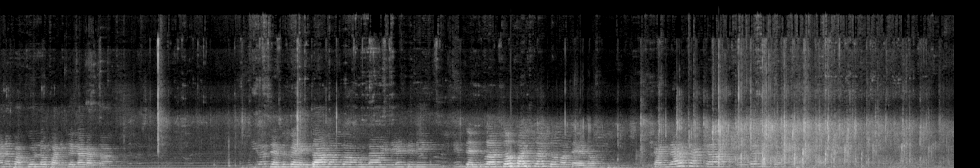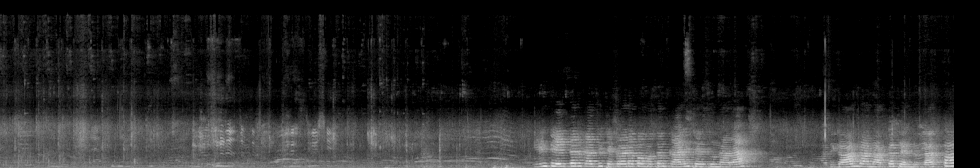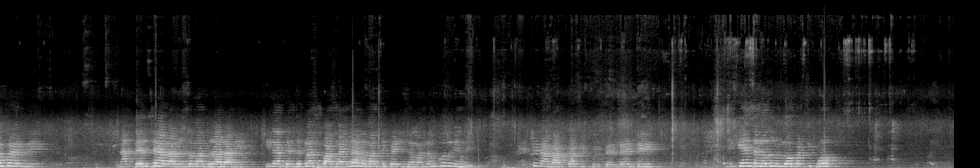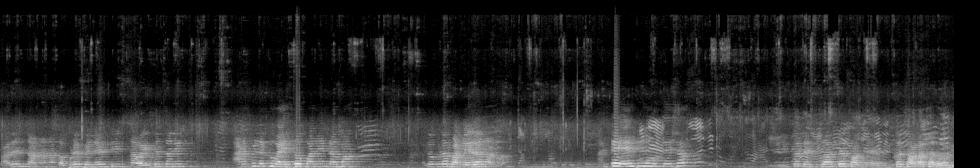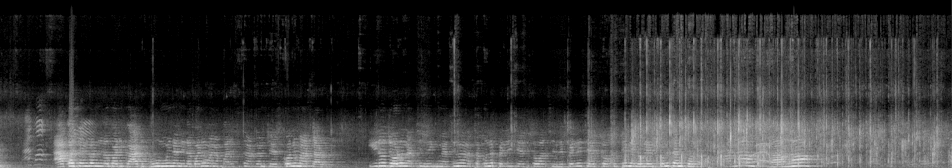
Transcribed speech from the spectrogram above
ఆయన పక్కూర్లో పనికి వెళ్ళాడక్క ఈరోజు ఎందుకు ఎంత ఆనందంగా ఉన్నావు ఇదేంటిది నేను టెన్త్ క్లాస్లో ఫస్ట్ క్లాస్లో పాస్ అయ్యాను. కంగ్రాట్స్ అక్క. ఒక్క నిమిషం. ఏంటి ఇద్దరు కలిసి చక్ర డబ్బా మొత్తం ఖాళీ చేస్తున్నారా? అది కాదు నాన్న అక్క టెన్త్ క్లాస్ పాస్ అయింది. తెలిసే అది అదృష్టమంతురాలని ఇలా టెన్త్ క్లాస్ పాస్ అయింది అలా మంచి పెళ్ళి సంబంధం కుదిరింది. ఏంటి నాన్న అక్కకి ఇప్పుడు పెళ్ళేంటి నీకేం తెలియదు నువ్వు లోపలికి పో. అదేంటి నాన్న నాకు అప్పుడే పెళ్ళేంటి నా వయసు ఎంతని? ఆడపిల్లకు వయసుతో పని ఏంటమ్మా? నాతో కూడా పనిలేదా నాన్న? అంటే ఏంటి నీ ఉద్దేశం? ఇంకా టెన్త్ క్లాస్ పాస్ అయ్యాను ఇంకా చాలా చదవాలి. ఆకాశంలో నిలబడి కాదు భూమి మీద నిలబడి మన పరిస్థితి అర్థం చేసుకొని మాట్లాడు. ఈ రోజు జోడు నచ్చింది నీకు నచ్చిన నచ్చకుండా పెళ్ళి చేసుకోవాల్సింది. పెళ్ళి చేసుకోకుంటే నేను లేచుకొని చనిపోతాను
